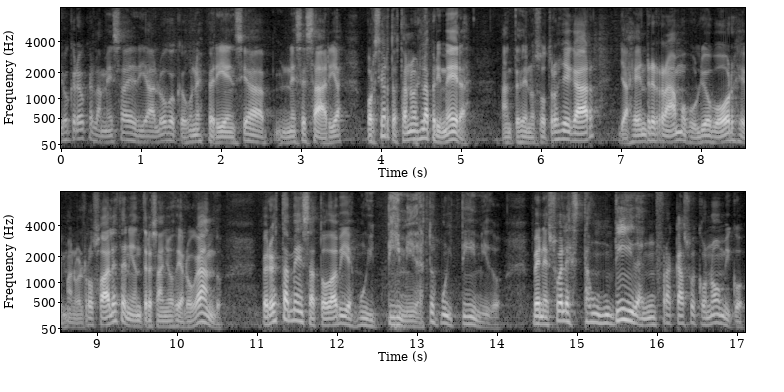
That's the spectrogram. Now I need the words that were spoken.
Yo creo que la mesa de diálogo, que es una experiencia necesaria, por cierto, esta no es la primera. Antes de nosotros llegar, ya Henry Ramos, Julio Borges, Manuel Rosales tenían tres años dialogando. Pero esta mesa todavía es muy tímida, esto es muy tímido. Venezuela está hundida en un fracaso económico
